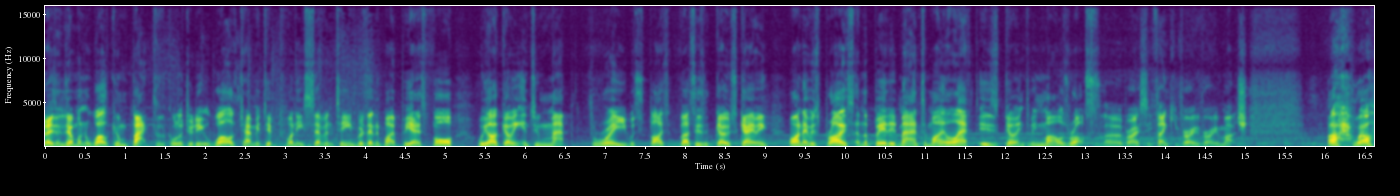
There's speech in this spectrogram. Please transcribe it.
Ladies and gentlemen, welcome back to the Call of Duty World Championship 2017 presented by PS4. We are going into map 3 with Splyce versus Ghost Gaming. My name is Bryce and the bearded man to my left is going to be Miles Ross. Hello, Brycey. Thank you very, very much. Ah, well,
